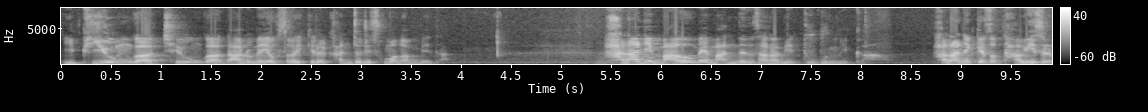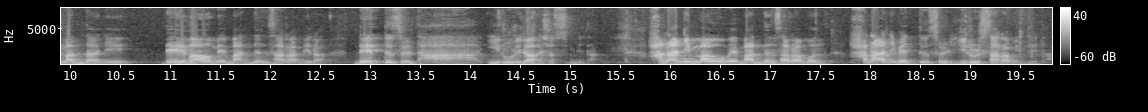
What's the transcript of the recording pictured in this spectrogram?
이 비움과 채움과 나눔의 역사가 있기를 간절히 소망합니다. 하나님 마음에 맞는 사람이 누굽니까? 하나님께서 다윗을 만나니 내 마음에 맞는 사람이라 내 뜻을 다 이루리라 하셨습니다. 하나님 마음에 맞는 사람은 하나님의 뜻을 이룰 사람입니다.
